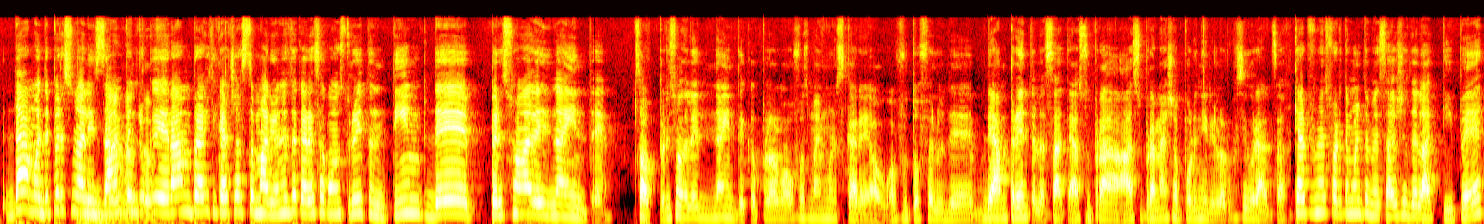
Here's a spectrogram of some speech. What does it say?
da, mă depersonalizam În pentru că tău. eram practic această marionetă care s-a construit în timp de persoanele dinainte. Sau persoanele dinainte, că până la urmă au fost mai mulți care au avut o felul de, de amprente lăsate asupra, asupra mea și a pornirilor, cu siguranță. Chiar primesc foarte multe mesaje de la tipe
